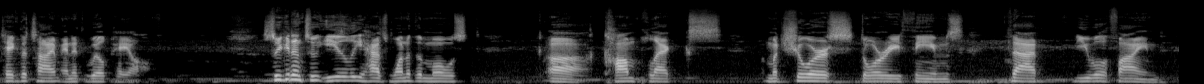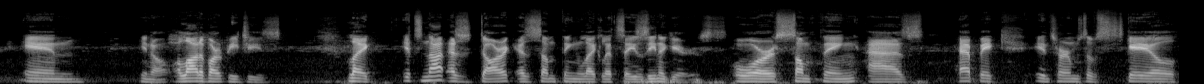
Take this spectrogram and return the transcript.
take the time, and it will pay off. Suikoden 2 easily has one of the most uh, complex, mature story themes that you will find in you know a lot of RPGs. Like it's not as dark as something like let's say Xenogears or something as epic in terms of scale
